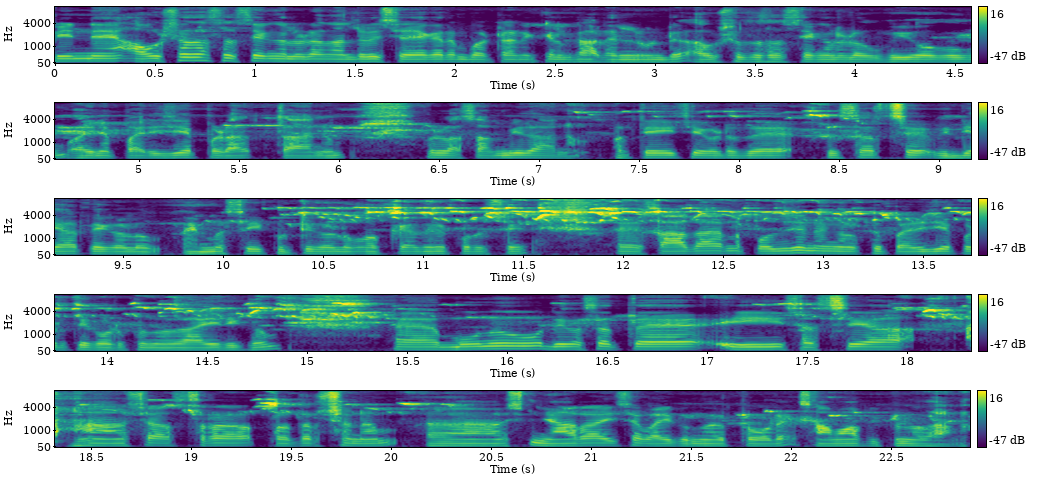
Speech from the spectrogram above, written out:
പിന്നെ ഔഷധ സസ്യങ്ങളുടെ നല്ലൊരു ശേഖരം ബൊട്ടാണിക്കൽ ഗാർഡനിലുണ്ട്. ഔഷധ സസ്യങ്ങളുടെ ഉപയോഗവും അതിനെ പരിചയപ്പെടുത്താനും ഉള്ള സംവിധാനം പ്രത്യേകിച്ച് ഇവിടുത്തെ റിസർച്ച് വിദ്യാർത്ഥികളും എം എസ് സി കുട്ടികളും ഒക്കെ അതിനെക്കുറിച്ച് സാധാരണ പൊതുജനങ്ങൾക്ക് പരിചയപ്പെടുത്തി കൊടുക്കുന്നതായിരിക്കും. മൂന്ന് ദിവസത്തെ ഈ സസ്യ ശാസ്ത്ര പ്രദർശനം ഞായറാഴ്ച വൈകുന്നേരത്തോടെ സമാപിക്കുന്നതാണ്.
